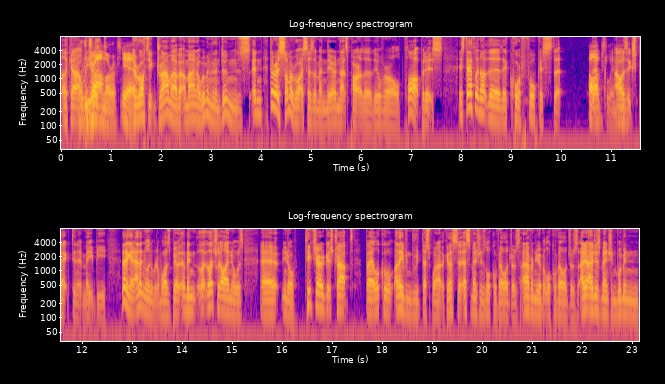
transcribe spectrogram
like a, like a weird drama, yeah, erotic drama about a man, a woman, in the dunes. And there is some eroticism in there, and that's part of the, the overall plot. But it's it's definitely not the, the core focus that. Oh, that absolutely. I was expecting it might be. Then again, I didn't really know what it was, but I mean, literally all I know was, uh, you know, teacher gets trapped, by a local. I didn't even read this one because this this mentions local villagers. I never knew about local villagers. I, I just mentioned women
